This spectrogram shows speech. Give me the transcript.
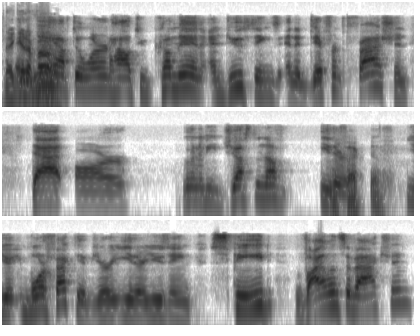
They get and a we have to learn how to come in and do things in a different fashion that are going to be just enough either Effective. you're more effective. You're either using speed, violence of action,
